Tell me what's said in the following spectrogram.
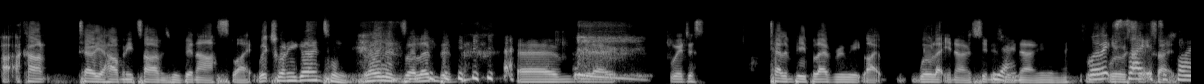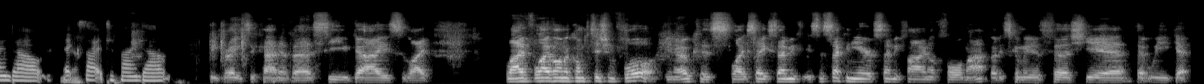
I can't tell you how many times we've been asked, like, which one are you going to, Lowlands or London? um, you know, we're just telling people every week, like, we'll let you know as soon as yeah. we know. You know. We're, we're excited, excited, to find out. Yeah. Excited to find out. It'd be great to kind of uh, see you guys like live live on a competition floor you know because like say semi it's the second year of semi-final format but it's going to be the first year that we get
